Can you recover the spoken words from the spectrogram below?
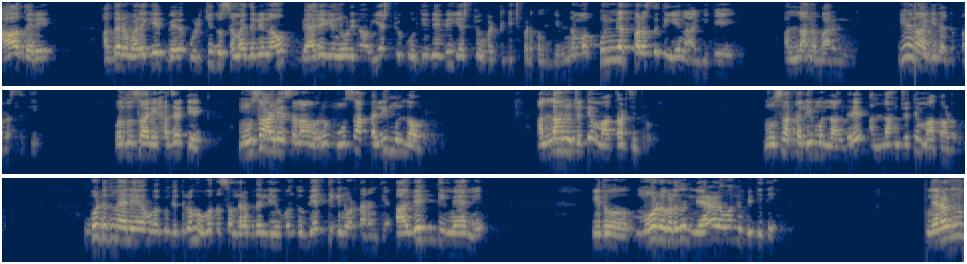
ಆದರೆ ಅದರ ಒಳಗೆ ಉಳ್ಕಿದ್ದು ಸಮಯದಲ್ಲಿ ನಾವು ಬ್ಯಾರಿಗೆ ನೋಡಿ ನಾವು ಎಷ್ಟು ಉದ್ದಿದ್ದೇವೆ ಎಷ್ಟು ಹೊಟ್ಟೆ ಕಿಚ್ಚು ಪಡ್ಕೊಂಡಿದ್ದೇವೆ. ನಮ್ಮ ಪುಣ್ಯದ ಪರಿಸ್ಥಿತಿ ಏನಾಗಿದೆ? ಅಲ್ಲಾಹನ ಬಾರಿನಲ್ಲಿ ಏನಾಗಿದೆ ಅದು ಪರಿಸ್ಥಿತಿ? ಒಂದು ಸಾರಿ ಹಜರತೆ ಮೂಸಾ ಅಲೆ ಸಲಾಂ ಅವರು, ಮೂಸಾ ಕಲೀಮುಲ್ಲಾ ಅವರು ಅಲ್ಲಾಹನ ಜೊತೆ ಮಾತಾಡ್ತಿದ್ರು. ಮೂಸಾ ಕಲೀಮುಲ್ಲಾ ಅಂದ್ರೆ ಅಲ್ಲಾಹನ ಜೊತೆ ಮಾತಾಡೋರು. ಗುಡ್ಡದ ಮೇಲೆ ಹೋಗಿದ್ರು ಹೋಗೋದ ಸಂದರ್ಭದಲ್ಲಿ ಒಂದು ವ್ಯಕ್ತಿಗೆ ನೋಡ್ತಾರಂತೆ. ಆ ವ್ಯಕ್ತಿ ಮೇಲೆ ಇದು ಮೋಡಗಳು ನೆರಳವನ್ನು ಬಿದ್ದಿದೆ. ನೆರಳನ್ನು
